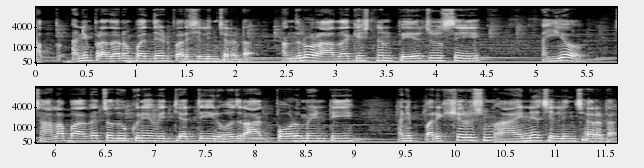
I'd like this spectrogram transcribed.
అప్- అని ప్రధానోపాధ్యాయుడు పరిశీలించారట. అందులో రాధాకృష్ణన్ పేరు చూసి అయ్యో చాలా బాగా చదువుకునే విద్యార్థి ఈరోజు రాకపోవడం ఏంటి? అని పరీక్ష రుసుము ఆయనే చెల్లించారట.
